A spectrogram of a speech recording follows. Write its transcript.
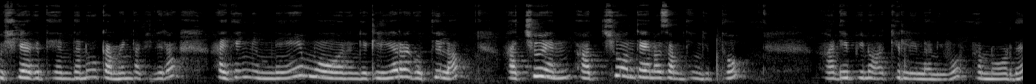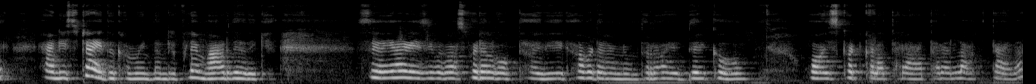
ಖುಷಿ ಆಗುತ್ತೆ ಅಂತಲೂ ಕಮೆಂಟ್ ಹಾಕಿದ್ದೀರಾ. ಐ ಥಿಂಕ್ ನಿಮ್ಮ ನೇಮು ನನಗೆ ಕ್ಲಿಯರಾಗಿ ಗೊತ್ತಿಲ್ಲ. ಅಚ್ಚು ಎನ್, ಅಚ್ಚು ಅಂತ ಏನೋ ಸಮಥಿಂಗ್ ಇತ್ತು. ಆ ಡಿ ಪಿನೂ ಹಾಕಿರಲಿಲ್ಲ ನೀವು ನಾನು ನೋಡಿದೆ. ಆ್ಯಂಡ್ ಇಷ್ಟ ಆಯಿತು ಕಮೆಂಟ್ ನಾನು ರಿಪ್ಲೈ ಮಾಡಿದೆ ಅದಕ್ಕೆ. ಸೊ ಯಾವಾಗ ಇವಾಗ ಹಾಸ್ಪಿಟಲ್ಗೆ ಹೋಗ್ತಾ ಇದ್ವಿ ಸಿಕ್ಕಾಪಟ್ಟೆ ನನಗೆ ಒಂಥರ ಹೆಡ್ಡೇಕು ವಾಯ್ಸ್ ಕಟ್ಕೊಳ್ಳೋ ಥರ ಆ ಥರ ಎಲ್ಲ ಆಗ್ತಾ ಇದೆ.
